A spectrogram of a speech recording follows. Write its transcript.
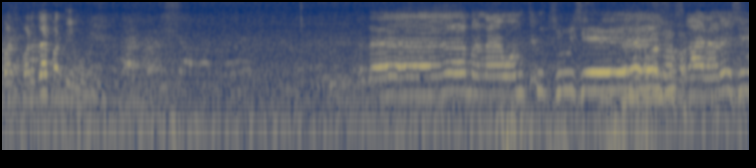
પણ પ્રજાપતિ હોય. દાદા, ઓમ તેમ થયું છે. કારણ છે?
